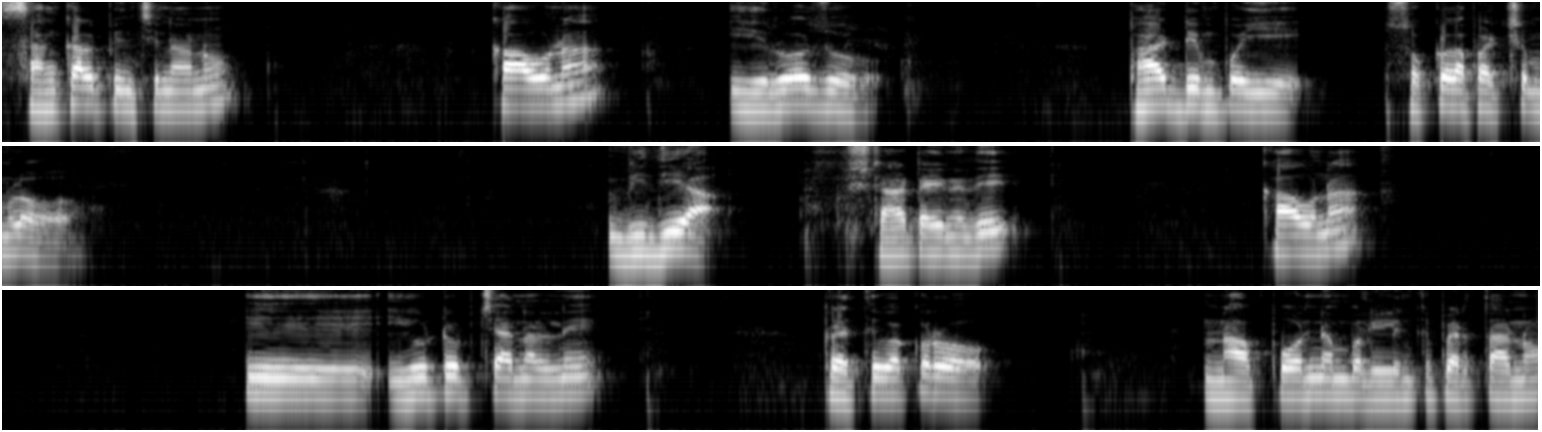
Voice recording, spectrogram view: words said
సంకల్పించినాను. కావున ఈరోజు పాడ్యం పోయి శుక్లపక్షంలో విద్య స్టార్ట్ అయినది. కావున ఈ యూట్యూబ్ ఛానల్ని ప్రతి ఒక్కరూ నా ఫోన్ నెంబర్ లింక్ పెడతాను.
